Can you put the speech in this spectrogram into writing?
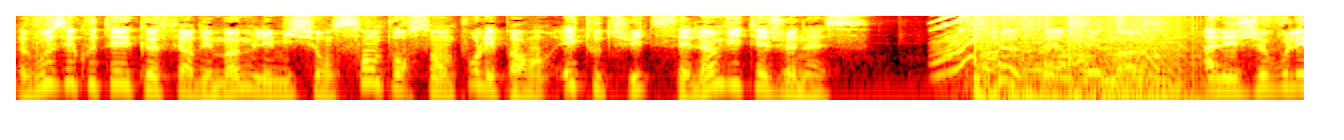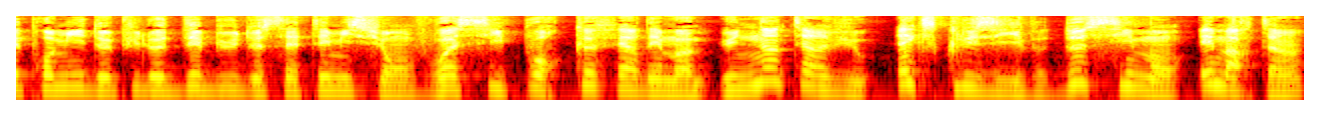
Vous écoutez Que faire des mômes, l'émission 100% pour les parents et tout de suite c'est l'invité jeunesse. Que faire des mômes Allez, je vous l'ai promis depuis le début de cette émission, voici pour Que faire des mômes une interview exclusive de Simon et Martin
